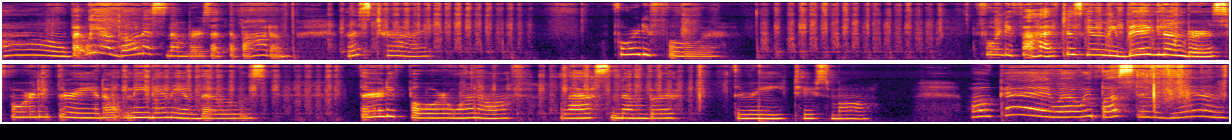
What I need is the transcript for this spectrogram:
Oh, but we have bonus numbers at the bottom. Let's try. 44, 45, just giving me big numbers. 43, I don't need any of those. 34, one off. Last number, three, too small. Okay, well, we busted again.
